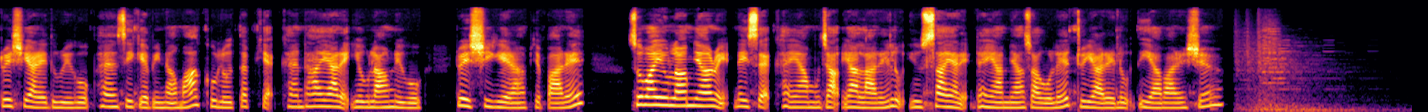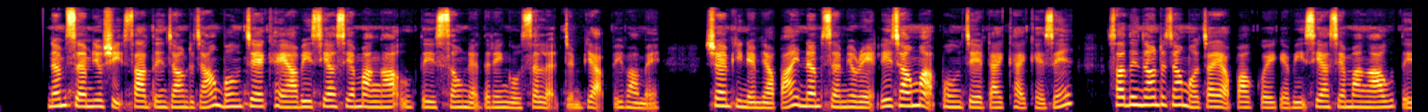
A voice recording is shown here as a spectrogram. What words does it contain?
တွေ့ရှိရတဲ့သူတွေကိုဖမ်းဆီးခဲ့ပြီးနောက်မှာခုလိုတပ်ဖြတ်ခံထားရတဲ့ရုပ်လောင်းတွေကိုတွေ့ရှိခဲ့တာဖြစ်ပါတယ်။ ဆိုပါရုပ်လောင်းများတွင်နှိပ်စက်ခံရမှုကြောင့်ရလာတယ်လို့ယူဆရတဲ့ဒဏ်ရာများစွာကိုလည်းတွေ့ရတယ်လို့သိရပါတယ်ရှင်။နမ်ဆန်မြို့ရှိစာသင်ကျောင်းတစ်ကျောင်းဘုံကျဲခံရပြီးဆရာဆရာမ9ဦးသေဆုံးတဲ့တဲ့ရင်ကိုဆက်လက်တင်ပြပေးပါမယ်။ရှမ်းပြည်နယ်မြောက်ပိုင်းနမ်ဆန်မြို့တွင်လေချောင်းမှပုံကျဲတိုက်ခိုက်ခဲ့စဉ်စာတင်ကျောင်းတစ်ကျောင်းမှာကြာရောက်ပောက်ကွဲခဲ့ပြီးဆရာဆရာမ9ဦးသေ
